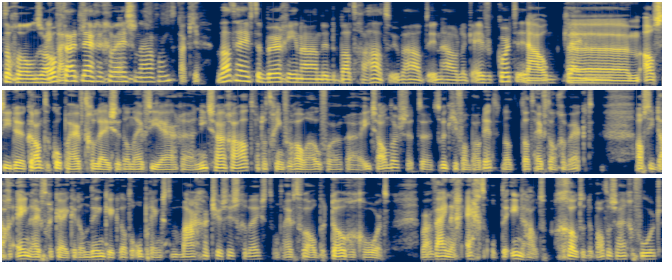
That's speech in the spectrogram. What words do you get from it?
toch wel onze hoofduitlegger geweest vanavond. Dank je. Wat heeft de burger hier nou aan dit debat gehad, überhaupt inhoudelijk? Even kort in Nou, kleine... ehm, als hij de krantenkoppen heeft gelezen, dan heeft hij er niets aan gehad. Want het ging vooral over iets anders. Het trucje van Baudet, dat, dat heeft dan gewerkt. Als hij dag één heeft gekeken, dan denk ik dat de opbrengst magertjes is geweest. Want hij heeft vooral betogen gehoord waar weinig echt op de inhoud grote debatten zijn gevoerd.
